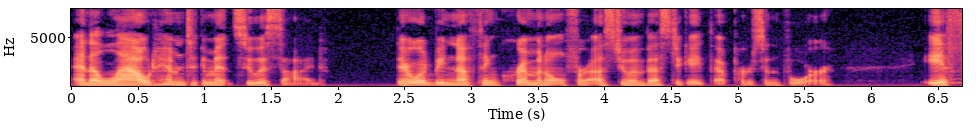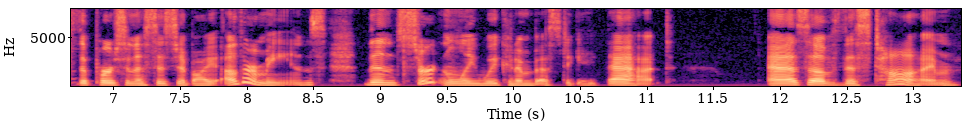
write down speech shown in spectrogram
and allowed him to commit suicide, there would be nothing criminal for us to investigate that person for. If the person assisted by other means, then certainly we could investigate that. As of this time,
